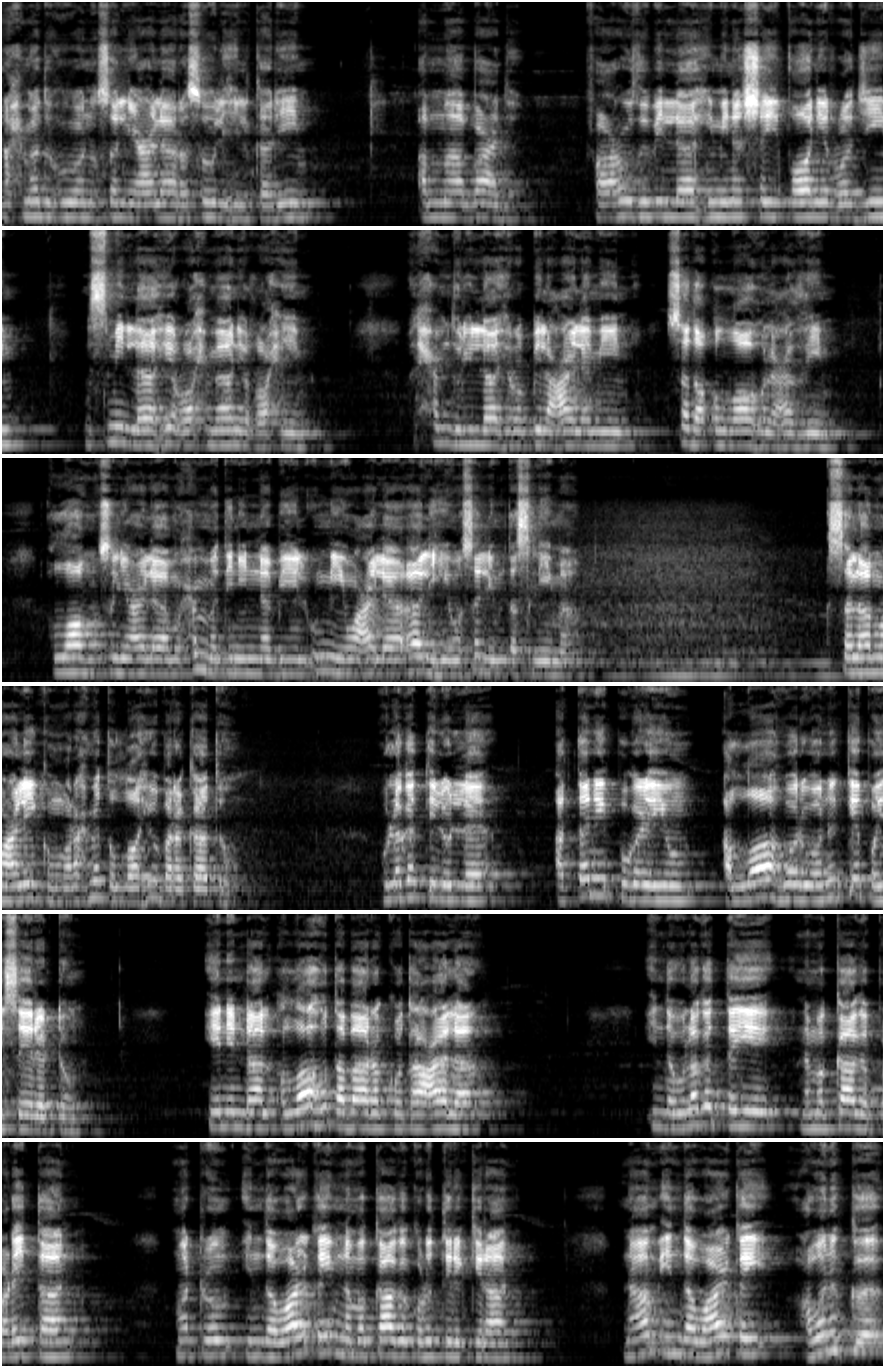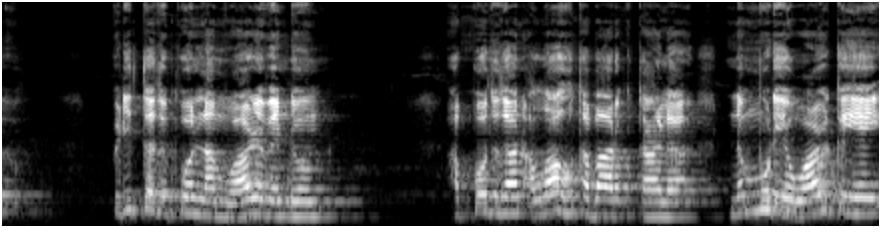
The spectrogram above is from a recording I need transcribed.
نحمده ونصلي على رسوله الكريم. أما بعد فأعوذ بالله من الشيطان الرجيم. بسم الله الرحمن الرحيم. الحمد لله رب العالمين. صدق الله العظيم. اللهم صل على محمد النبي الأمي وعلى آله وسلم تسليما. السلام عليكم ورحمة الله وبركاته. உலகத்தில் உள்ள அத்தனை புகழையும் அல்லாஹ் ஒருவனுக்கே போய் சேரட்டும். ஏனென்றால் அல்லாஹு தபாரக்கோ தாலா இந்த உலகத்தையே நமக்காக படைத்தான் மற்றும் இந்த வாழ்க்கையும் நமக்காக கொடுத்திருக்கிறான். நாம் இந்த வாழ்க்கை அவனுக்கு பிடித்தது போல் நாம் வாழ வேண்டும். அப்போதுதான் அல்லாஹு தபாரக் தாலா நம்முடைய வாழ்க்கையை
